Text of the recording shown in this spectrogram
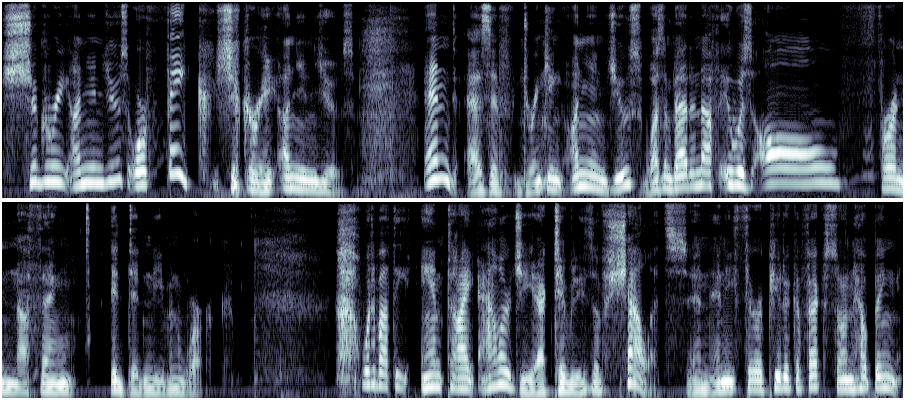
sugary onion juice or fake sugary onion juice. And as if drinking onion juice wasn't bad enough, it was all for nothing. It didn't even work. What about the anti-allergy activities of shallots, and any therapeutic effects on helping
